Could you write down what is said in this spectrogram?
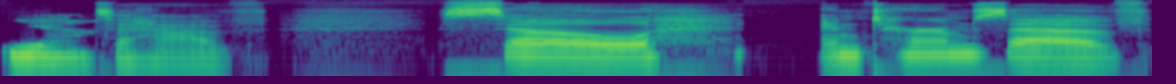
yeah. To have. So, in terms of,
